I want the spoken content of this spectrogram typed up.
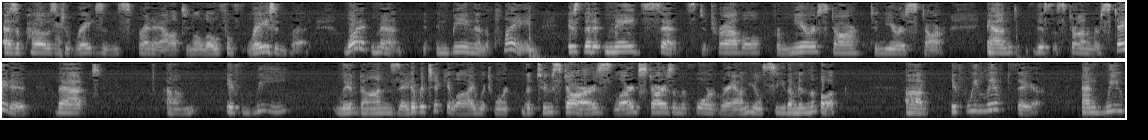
as opposed to raisins spread out in a loaf of raisin bread. What it meant in being in a plane is that it made sense to travel from nearest star to nearest star. And this astronomer stated that um, if we lived on Zeta Reticuli, which were the two stars, large stars in the foreground, you'll see them in the book, uh, if we lived there and we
